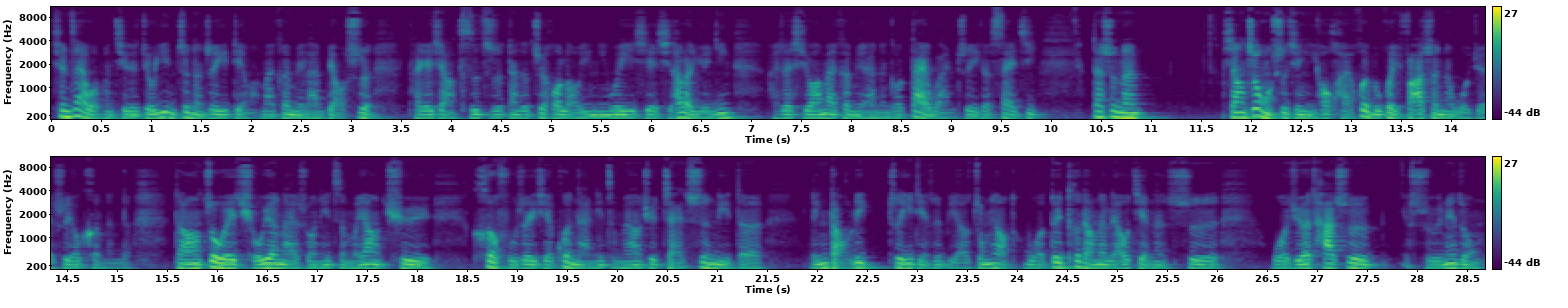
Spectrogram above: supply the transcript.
现在我们其实就印证了这一点嘛。麦克米兰表示他也想辞职，但是最后老鹰因为一些其他的原因，还是希望麦克米兰能够带完这一个赛季。但是呢？像这种事情以后还会不会发生呢？我觉得是有可能的。当，作为球员来说，你怎么样去克服这一些困难？你怎么样去展示你的领导力？这一点是比较重要的。我对特良的了解呢，是我觉得他是属于那种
